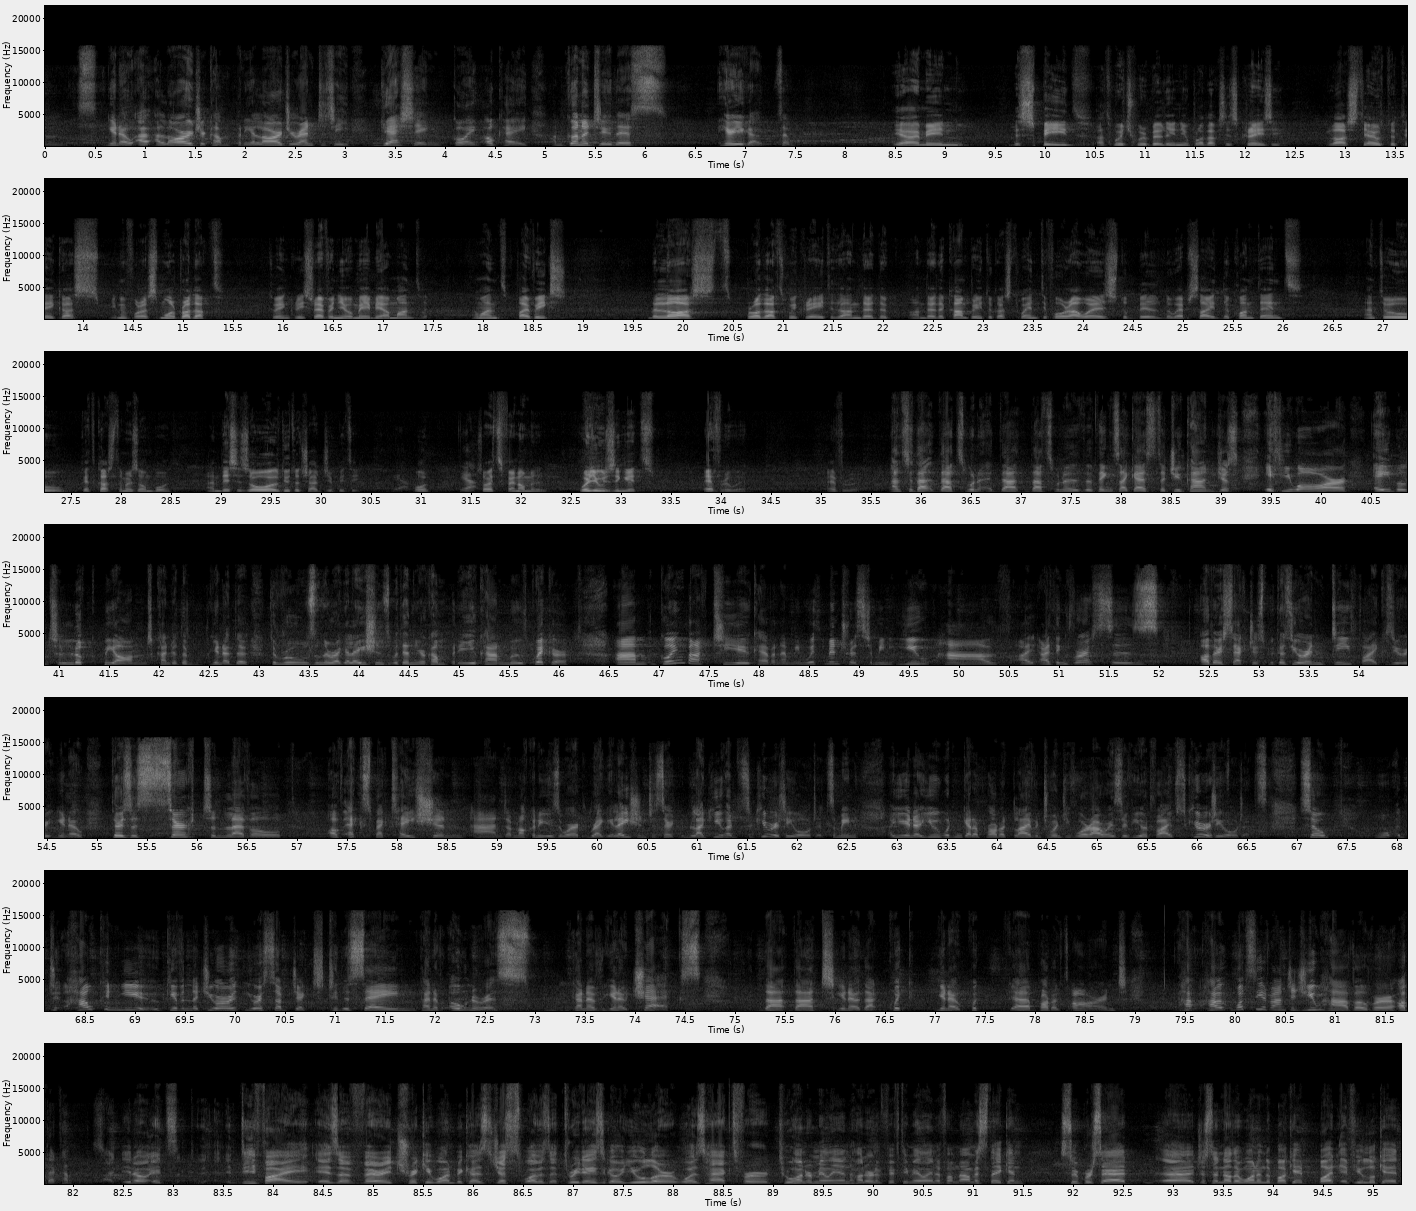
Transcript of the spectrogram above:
you know a, a larger company, a larger entity getting going. Okay, I'm going to do this. Here you go. So Yeah, I mean, the speed at which we're building new products is crazy. Last year, it would take us, even for a small product, to increase revenue, maybe a month, a month, five weeks. The last product we created under the, under the company took us 24 hours to build the website, the content, and to get customers on board. And this is all due to ChatGPT. Yeah. All. yeah. So it's phenomenal. We're using it everywhere. Everywhere. And so that, that's, one, that, that's one of the things, I guess, that you can just, if you are able to look beyond kind of the, you know, the, the rules and the regulations within your company, you can move quicker. Um, going back to you, Kevin, I mean, with Mintrust, I mean, you have, I, I think, versus other sectors, because you're in DeFi, because you're, you know, there's a certain level of expectation, and I'm not going to use the word regulation to certain, like you had security audits. I mean, you know, you wouldn't get a product live in 24 hours if you had five security audits. So, how can you, given that you're you're subject to the same kind of onerous kind of you know checks that that you know that quick you know quick uh, products aren't, how, how what's the advantage you have over other companies? You know, it's DeFi is a very tricky one because just what was it three days ago, Euler was hacked for 200 million, 150 million, if I'm not mistaken. Super sad. Uh, just another one in the bucket. But if you look at,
